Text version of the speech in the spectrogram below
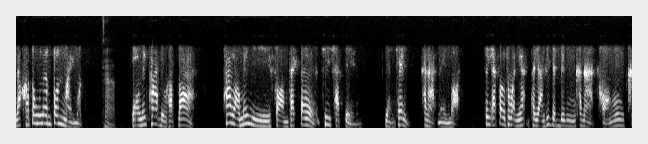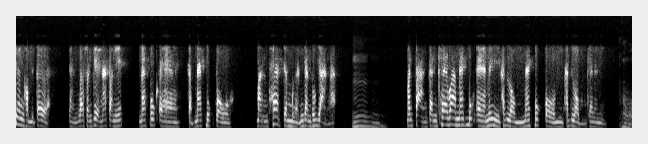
แล้วเขาต้องเริ่มต้นใหม่หมดครับเรานึกภาพดูครับว่า ถ้าเราไม่มี form factor ที่ชัดเจน อย่างเช่น ขนาดเมนบอร์ด ซึ่ง Apple ทุกวันนี้พยายามที่จะดึงขนาดของเครื่องคอมพิวเตอร์อะอย่างเราสังเกตนะตอนนี้ MacBook Air กับ MacBook Pro มันแทบจะเหมือนกันทุกอย่างละอืมมันต่างกันแค่ว่า MacBook Air ไม่มีพัดลม MacBook Pro มีพัดลมแค่นั้นเอง โอ้โห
